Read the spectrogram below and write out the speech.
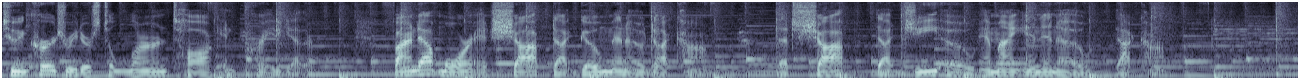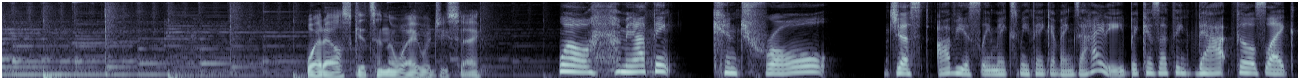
to encourage readers to learn, talk, and pray together. Find out more at shop.gominno.com. That's shop.gominno.com. What else gets in the way, would you say? Well, I mean, I think control just obviously makes me think of anxiety because I think that feels like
